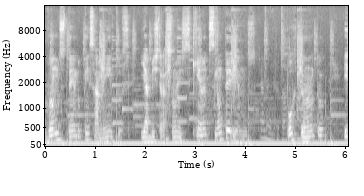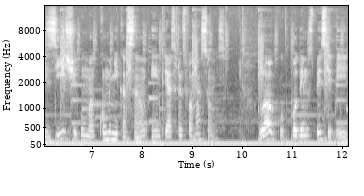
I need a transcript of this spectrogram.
Vamos tendo pensamentos e abstrações que antes não teríamos. Portanto, existe uma comunicação entre as transformações. Logo, podemos perceber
